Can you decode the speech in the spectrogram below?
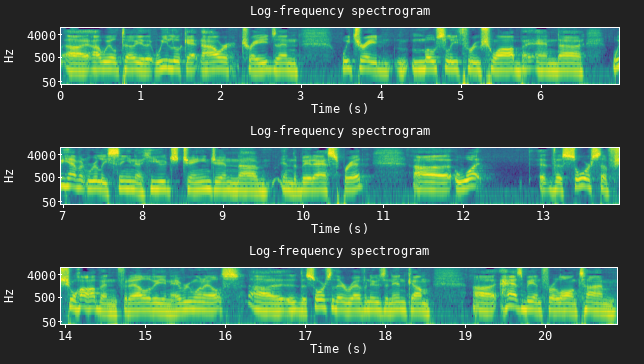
Uh, I will tell you that we look at our trades and we trade mostly through Schwab, and uh, we haven't really seen a huge change in um, in the bid-ask spread. Uh, what the source of Schwab and Fidelity and everyone else, uh, the source of their revenues and income, uh, has been for a long time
